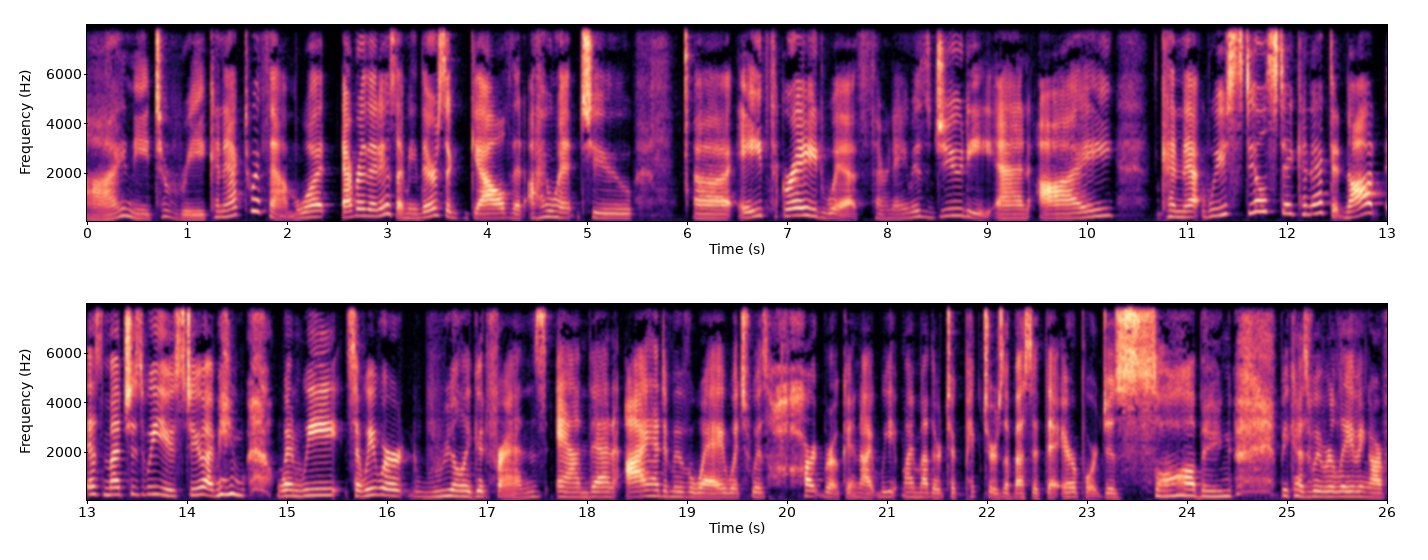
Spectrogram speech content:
I need to reconnect with them, whatever that is. I mean, there's a gal that I went to uh, eighth grade with. Her name is Judy, and I connect we still stay connected not as much as we used to. I mean when we so we were really good friends and then i had to move away which was heartbroken. I we my mother took pictures of us at the airport just sobbing because we were leaving our,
